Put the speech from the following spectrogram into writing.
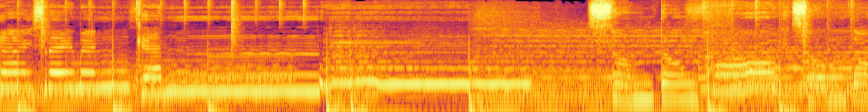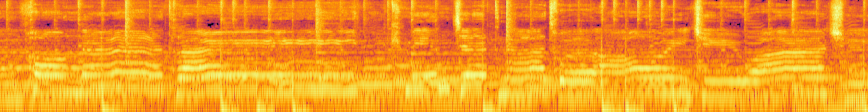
កាយស្រីមិនកិន ชื่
